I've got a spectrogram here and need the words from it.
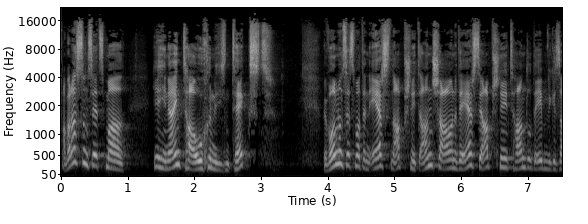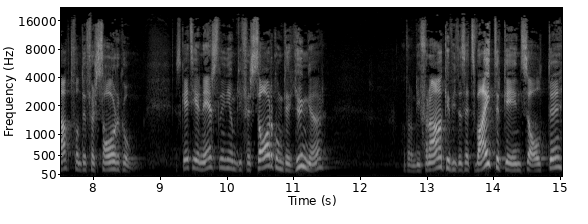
Aber lasst uns jetzt mal hier hineintauchen in diesen Text. Wir wollen uns jetzt mal den ersten Abschnitt anschauen. Der erste Abschnitt handelt eben, wie gesagt, von der Versorgung. Es geht hier in erster Linie um die Versorgung der Jünger oder um die Frage, wie das jetzt weitergehen sollte,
